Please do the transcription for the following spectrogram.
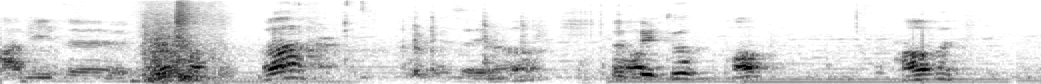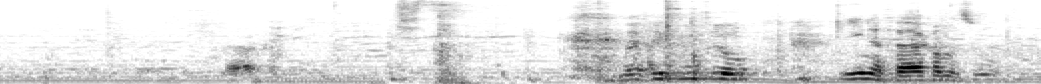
Har vi et... Øh... Hvad? Hvad sagde noget? Hvad fik du? Hop. Hoppe. Hvad fik du, Flo? 41,2.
